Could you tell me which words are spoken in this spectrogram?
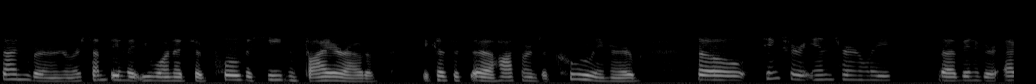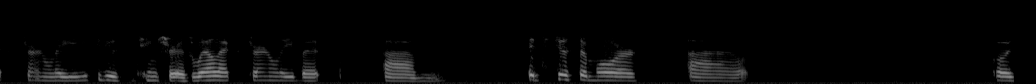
sunburn or something that you wanted to pull the heat and fire out of, because the uh, hawthorn's a cooling herb. So tincture internally, the vinegar externally. You could use the tincture as well externally, but um, it's just a more, uh, what you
